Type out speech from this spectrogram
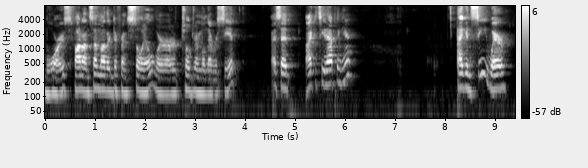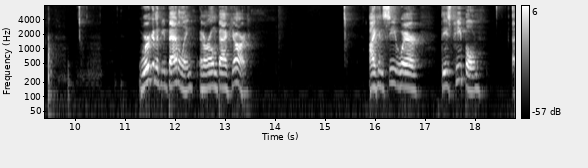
wars fought on some other different soil where our children will never see it. I said, I can see it happening here. I can see where we're going to be battling in our own backyard. I can see where these people, uh,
